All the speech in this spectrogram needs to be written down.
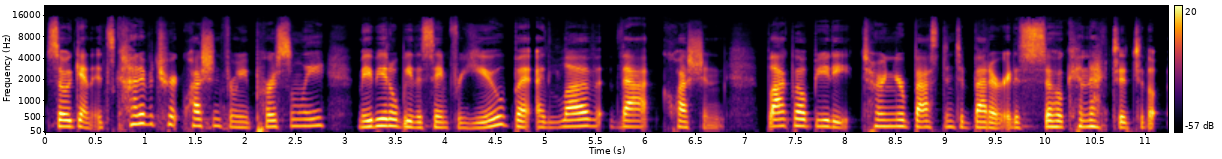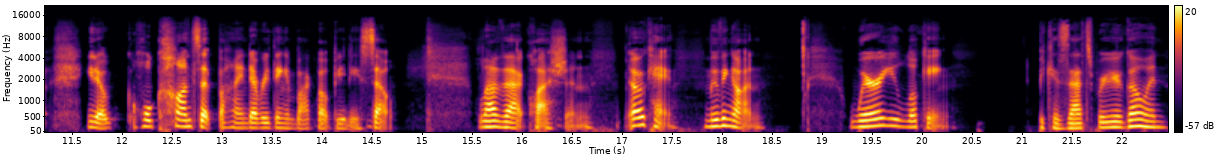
So again, it's kind of a trick question for me personally. Maybe it'll be the same for you, but I love that question. Black belt beauty, turn your best into better. It is so connected to the, you know, whole concept behind everything in black belt beauty. So love that question. Okay, moving on. Where are you looking? Because that's where you're going.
